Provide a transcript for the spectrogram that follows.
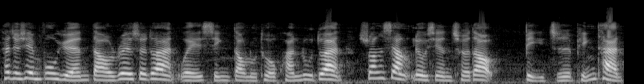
台九线不远到瑞穗段为新道路拓宽路段，双向六线车道，笔直平坦，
